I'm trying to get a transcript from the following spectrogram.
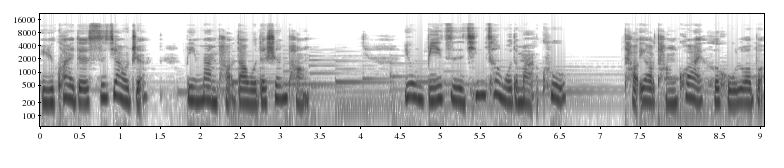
愉快地嘶叫着，并慢跑到我的身旁，用鼻子轻蹭我的马裤，讨要糖块和胡萝卜。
